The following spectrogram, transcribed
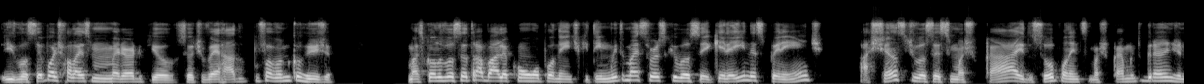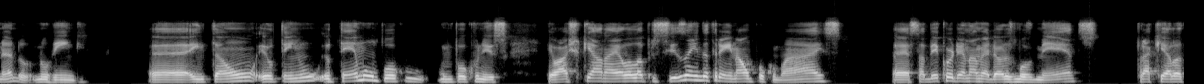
E você pode falar isso melhor do que eu. Se eu tiver errado, por favor, me corrija. Mas quando você trabalha com um oponente que tem muito mais força que você que ele é inexperiente, a chance de você se machucar e do seu oponente se machucar é muito grande, né, no, no ringue. É, então eu tenho, eu temo um pouco, um pouco nisso. Eu acho que a Naela ela precisa ainda treinar um pouco mais, é, saber coordenar melhor os movimentos, para que ela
